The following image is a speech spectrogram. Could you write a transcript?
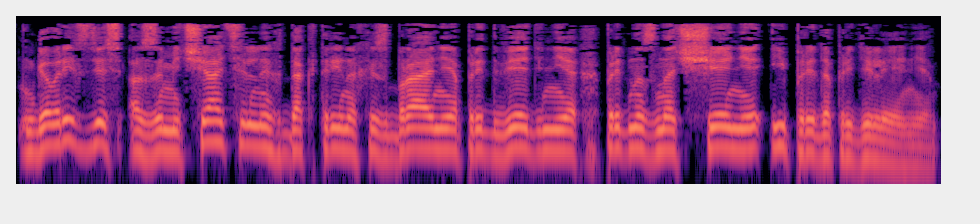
говорит здесь о замечательных доктринах избрания, предведения, предназначения и предопределения.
